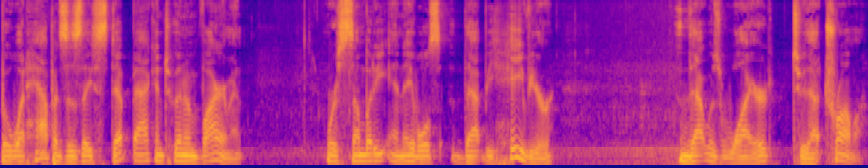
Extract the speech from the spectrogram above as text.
But what happens is they step back into an environment where somebody enables that behavior that was wired to that trauma.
